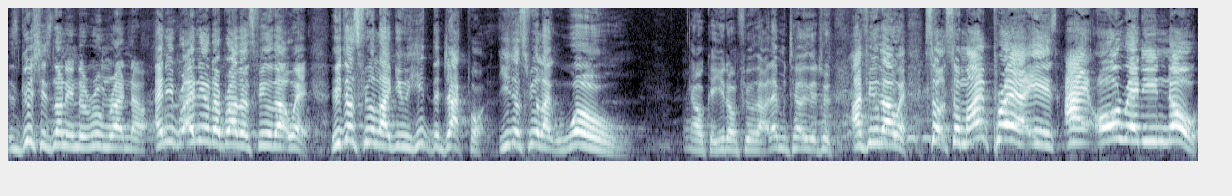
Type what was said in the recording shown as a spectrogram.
It's good she's not in the room right now. Any, any other brothers feel that way? You just feel like you hit the jackpot. You just feel like, whoa. Okay, you don't feel that. Let me tell you the truth. I feel that way. So, so my prayer is I already know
